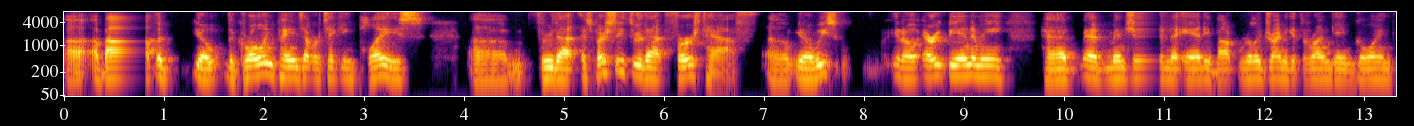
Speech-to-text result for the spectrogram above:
uh, about the you know the growing pains that were taking place um, through that, especially through that first half. Um, you know, we you know Eric Bieniemy had had mentioned to Andy about really trying to get the run game going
